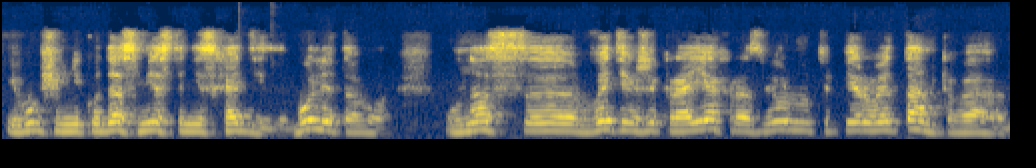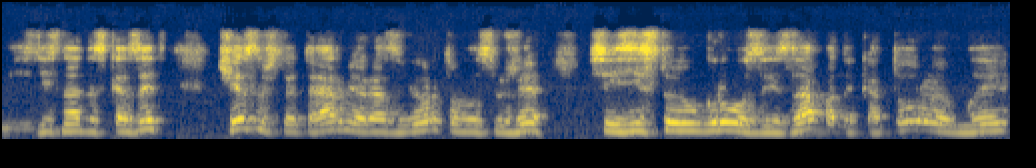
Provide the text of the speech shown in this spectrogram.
и, в общем, никуда с места не сходила. Более того, у нас э, в этих же краях развернута первая танковая армия. Здесь надо сказать честно, что эта армия развертывалась уже в связи с той угрозой Запада, которую мы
